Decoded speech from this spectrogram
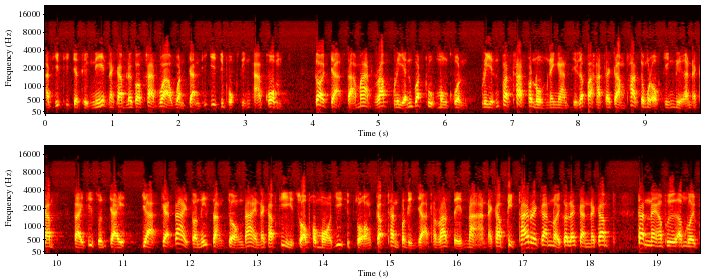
อาทิตย์ที่จะถึงนี้นะครับ แล้วก็คาดว่าวันจันทร์ที่ 26 สิงหาคม ก็จะสามารถรับเหรียญวัตถุมงคล เหรียญพระธาตุพนมในงานศิลปหัตถกรรมภาคตะวันออกเฉียงเหนือนะครับใครที่สนใจอยากจะได้ตอนนี้สั่งจองได้นะครับ ที่สพม 22 กับท่านปริญญาธราเสนานะครับปิดท้ายรายการหน่อยก็แล้วกันนะครับ ท่านในอำเภออำนวยโพ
